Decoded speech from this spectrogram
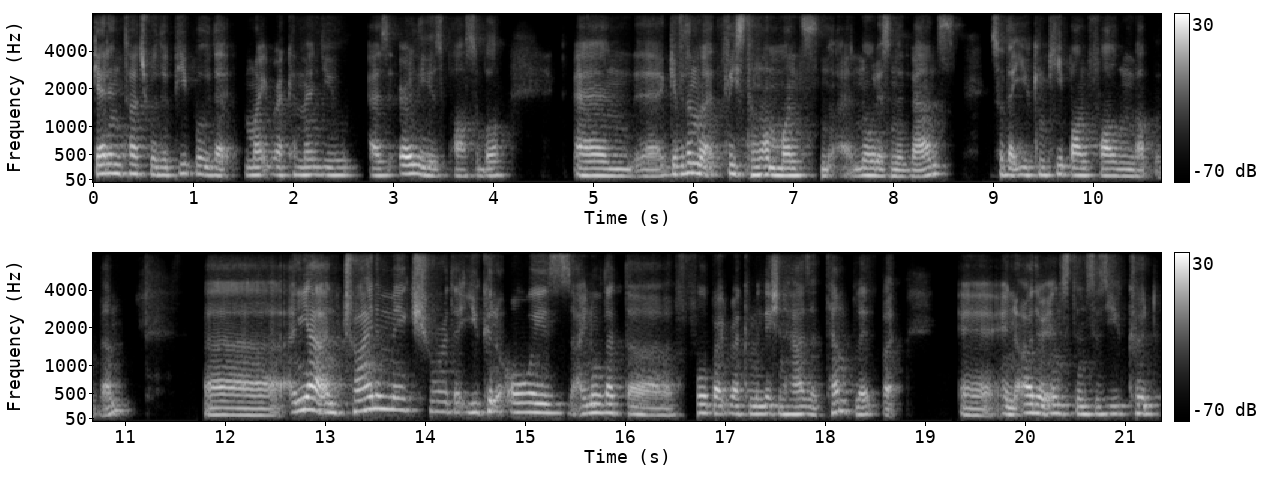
get in touch with the people that might recommend you as early as possible and uh, give them at least one month's notice in advance so that you can keep on following up with them. Uh, and yeah, and try to make sure that you can always, I know that the Fulbright recommendation has a template, but uh, in other instances, you could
